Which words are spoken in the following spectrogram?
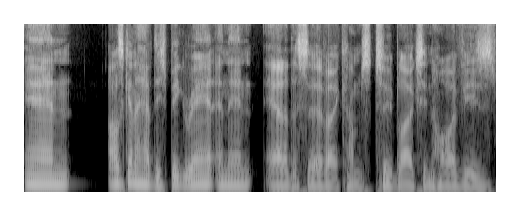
and I was going to have this big rant, and then out of the survey comes two blokes in high vis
